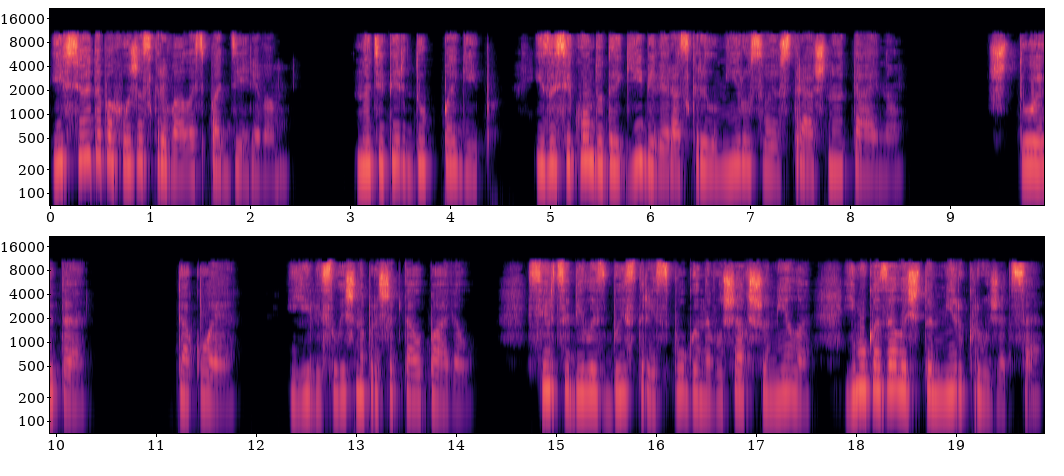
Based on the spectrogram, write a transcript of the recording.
И все это, похоже, скрывалось под деревом. Но теперь дуб погиб, и за секунду до гибели раскрыл миру свою страшную тайну. «Что это такое?» — еле слышно прошептал Павел. Сердце билось быстро, испуганно, в ушах шумело. Ему казалось, что мир кружится.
